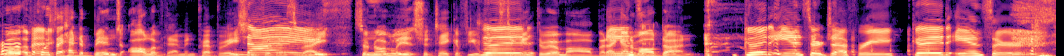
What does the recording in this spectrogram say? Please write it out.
Well, of course I had to binge all of them in preparation for this, right? So normally it should take a few weeks to get through them all, but I got them all done. Good answer, Jeffrey. Good answer.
